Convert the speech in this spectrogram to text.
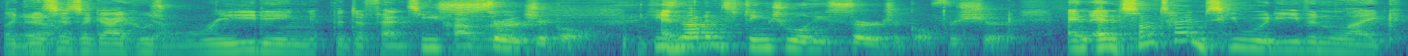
Like this is a guy who's reading the defensive He's coverage. surgical. He's And- not instinctual, he's surgical for sure. And and sometimes he would even like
